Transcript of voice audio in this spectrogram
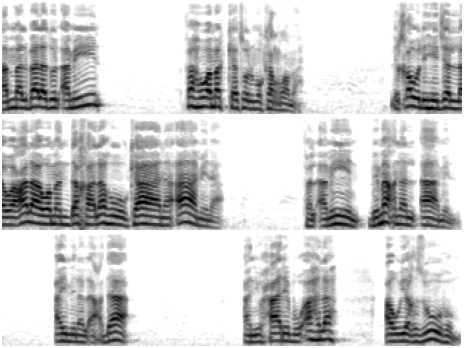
أما البلد الأمين فهو مكة المكرمة. لقوله جل وعلا ومن دخله كان آمنا. فالأمين بمعنى الآمن أي من الأعداء أن يحاربوا أهله أو يغزوهم.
